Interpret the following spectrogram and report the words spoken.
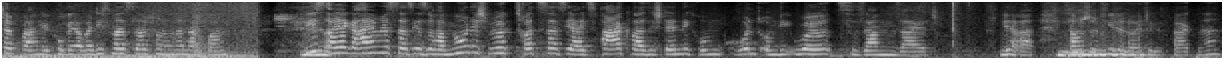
Töpfe angeguckt, aber diesmal ist es glaube ich von unseren Nachbarn. Wie ist euer Geheimnis, dass ihr so harmonisch wirkt, trotz dass ihr als Paar quasi ständig rum, rund um die Uhr zusammen seid? Ja, das haben schon viele Leute gefragt, ne?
